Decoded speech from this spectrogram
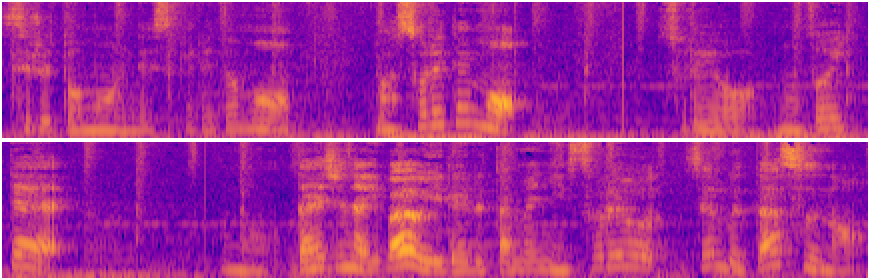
すると思うんですけれども、まあ、それでもそれを除いてこの大事な祝いを入れるためにそれを全部出すの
